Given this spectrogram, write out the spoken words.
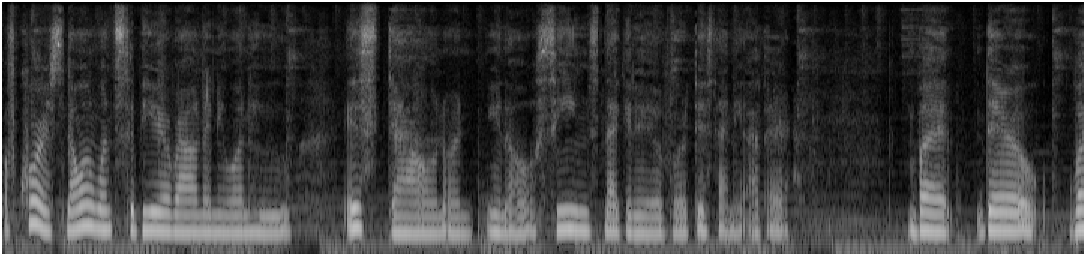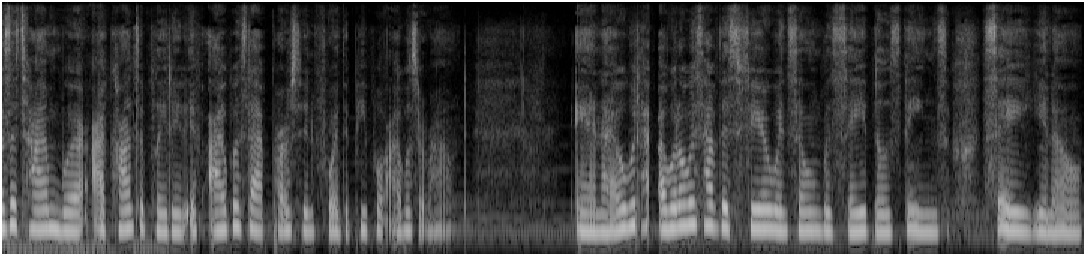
Of course, no one wants to be around anyone who is down or, you know, seems negative or this, any other. But there was a time where I contemplated if I was that person for the people I was around. And I would I would always have this fear when someone would say those things, say, you know,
